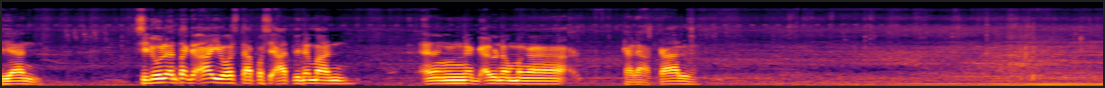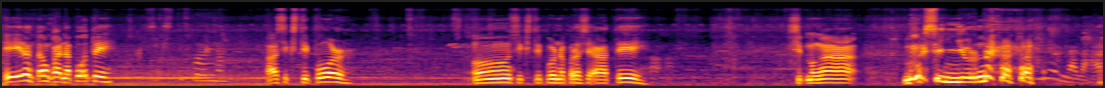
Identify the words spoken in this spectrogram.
Yan. Si Lula ang taga-ayos, tapos si ate naman ang nag-ano ng mga kalakal. Eh, ilang taong ka na po, te? 64 na. Ah, 64. Oh, 64 na pala si ate. Si mga mga senior na. Senior na lahat.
